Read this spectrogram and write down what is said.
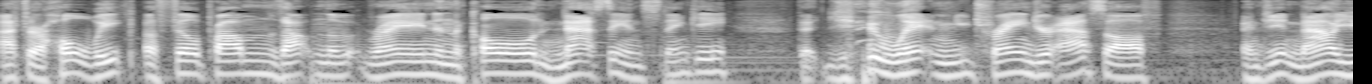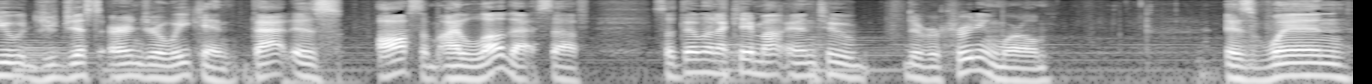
After a whole week of field problems out in the rain and the cold, nasty and stinky, that you went and you trained your ass off, and you, now you you just earned your weekend. That is awesome. I love that stuff. So then when I came out into the recruiting world is when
